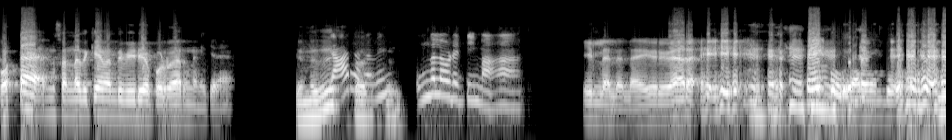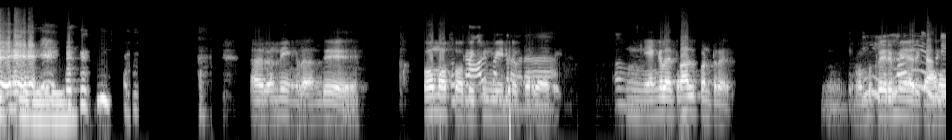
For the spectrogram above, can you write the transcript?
பொட்டைன்னு சொன்னதுக்கே வந்து வீடியோ போடுவாருன்னு நினைக்கிறேன். உங்களோட டீமா இல்ல இல்ல இல்ல இவரு வேற. அரவிந்த் அவர் வந்து எங்களை வந்து ஹோமோபோபிக் வீடியோ போடுறாரு எங்களை ட்ரால் பண்றாரு. ரொம்ப பெருமையா இருக்கு.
